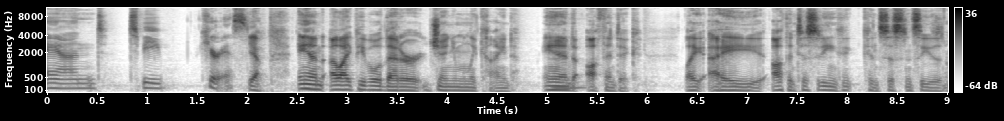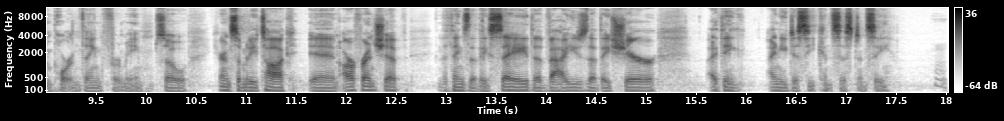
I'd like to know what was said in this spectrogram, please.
and to be curious. Yeah. And I like people that are genuinely kind and mm-hmm. authentic. Like I authenticity and consistency is an important thing for me. So hearing somebody talk in our friendship, the things that they say, the values that they share, I think I need to see consistency. Hmm.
